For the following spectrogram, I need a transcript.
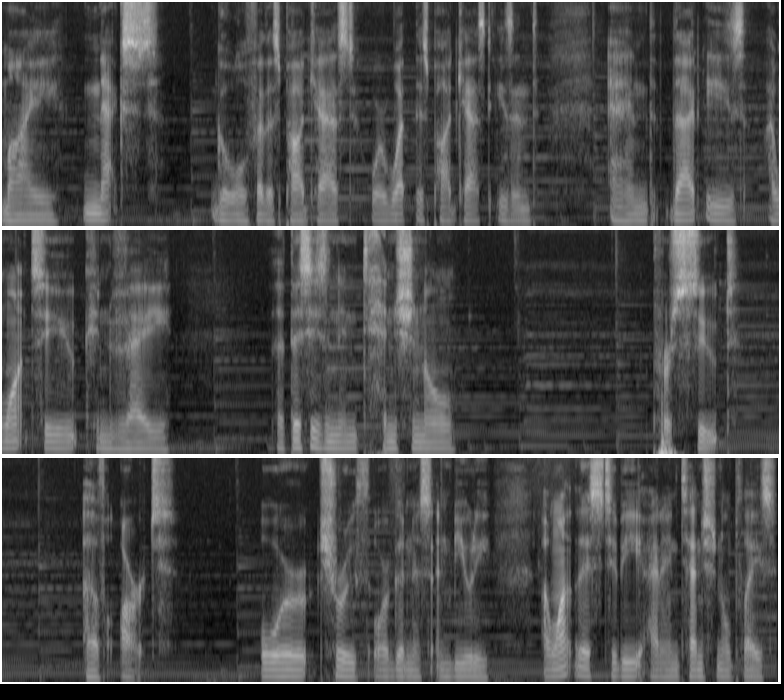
my next goal for this podcast or what this podcast isn't. And that is, I want to convey that this is an intentional pursuit of art or truth or goodness and beauty. I want this to be an intentional place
